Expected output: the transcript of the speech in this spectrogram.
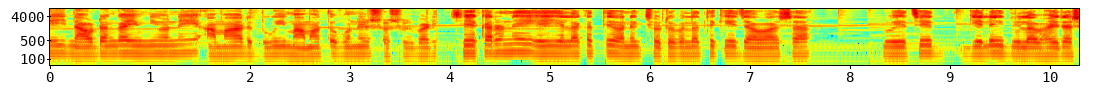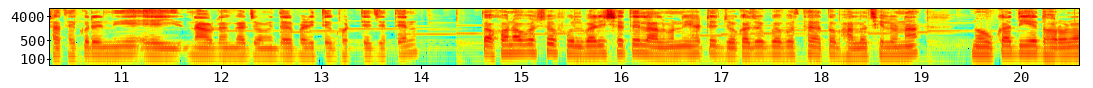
এই নাওডাঙ্গা ইউনিয়নে আমার দুই মামাতো বোনের শ্বশুর বাড়ি সে কারণে এই এলাকাতে অনেক ছোটবেলা থেকে যাওয়া আসা রয়েছে। গেলেই দুলাভাইরা সাথে করে নিয়ে এই নাওডাঙ্গা জমিদার বাড়িতে ঘুরতে যেতেন। তখন অবশ্য ফুলবাড়ির সাথে লালমনিরহাটের যোগাযোগ ব্যবস্থা এত ভালো ছিল না। নৌকা দিয়ে ধরলা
